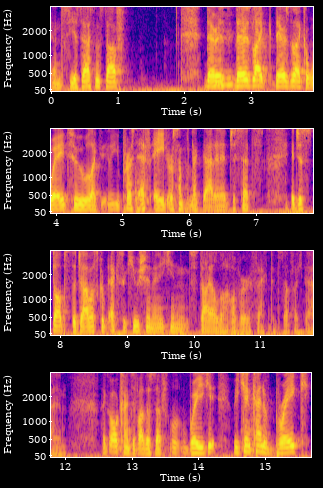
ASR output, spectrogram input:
and CSS and stuff. There is mm-hmm. there is like there's like a way to like you press F8 or something like that, and it just sets it just stops the JavaScript execution, and you can style the hover effect and stuff like that, and like all kinds of other stuff where you can we can kind of break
